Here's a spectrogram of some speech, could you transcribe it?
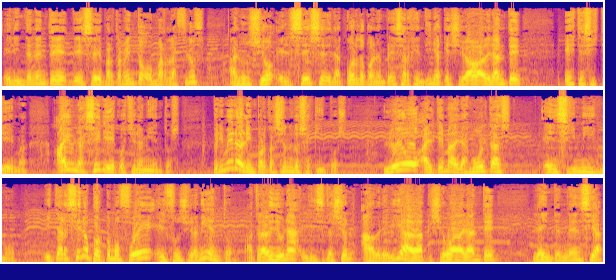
el intendente de ese departamento, Omar Lafluf, anunció el cese del acuerdo con la empresa argentina que llevaba adelante este sistema. Hay una serie de cuestionamientos. Primero, la importación de los equipos. Luego, al tema de las multas en sí mismo. Y tercero, por cómo fue el funcionamiento, a través de una licitación abreviada que llevó adelante la intendencia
